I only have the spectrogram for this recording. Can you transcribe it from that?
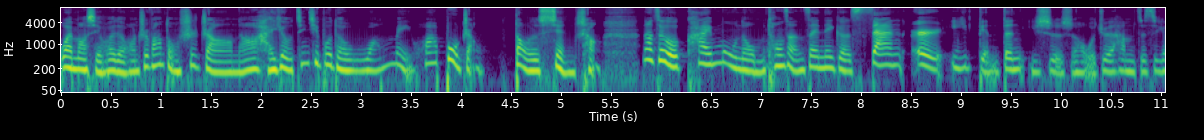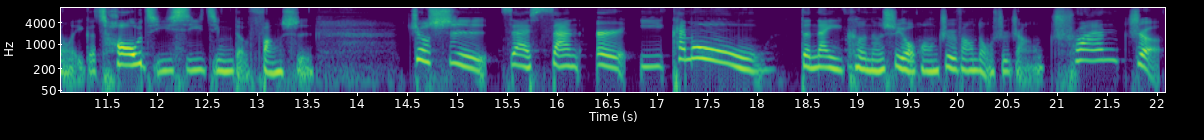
外贸协会的黄志芳董事长，然后还有经济部的王美花部长到了现场。那这个开幕呢，我们通常在那个三二一点灯仪式的时候，我觉得他们这次用了一个超级吸睛的方式。就是在三二一开幕的那一刻呢，是有黄志芳董事长穿着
